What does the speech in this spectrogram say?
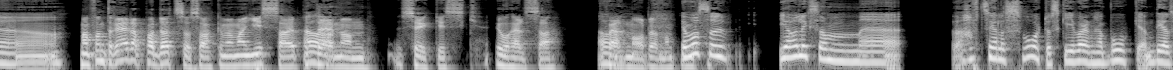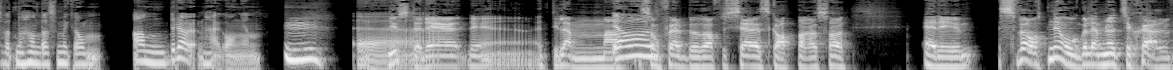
Eh, Man får inte reda på dödsorsaker men man gissar på att Ja. det är någon psykisk ohälsa, ja. självmord eller någonting. Jag var så, jag har liksom eh, haft så jävla svårt att skriva den här boken. Dels för att den handlar så mycket om andra den här gången. Mm. Eh, Just det, det är, det är ett dilemma. Ja. Som självbiografisk serieskapare så är det ju svårt nog att lämna ut sig själv.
